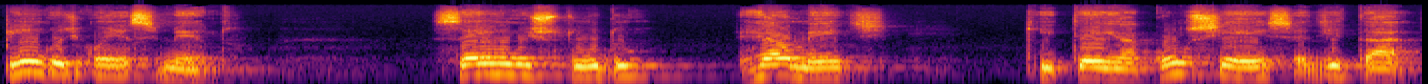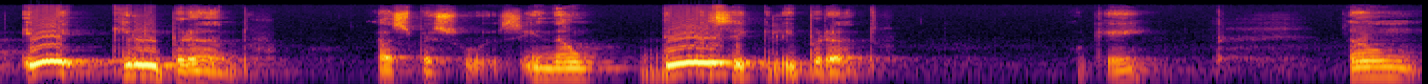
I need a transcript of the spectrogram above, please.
pingo de conhecimento, sem um estudo realmente que tenha consciência de estar equilibrando as pessoas e não desequilibrando. Ok? Então,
